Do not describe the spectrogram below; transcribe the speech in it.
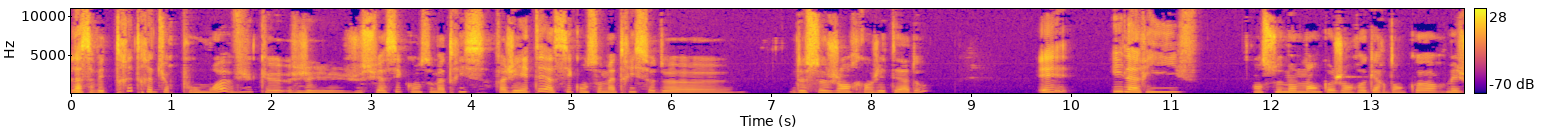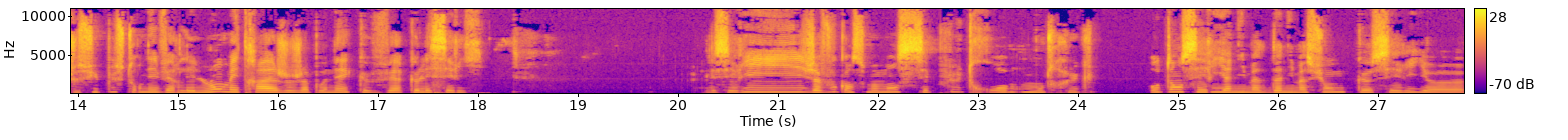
Là, ça va être très très dur pour moi, vu que je, suis assez consommatrice. Enfin, j'ai été assez consommatrice de, de ce genre quand j'étais ado. Et il arrive en ce moment que j'en regarde encore, mais je suis plus tournée vers les longs métrages japonais que vers que les séries. Les séries, j'avoue qu'en ce moment c'est plus trop mon truc. Autant séries d'animation que séries euh,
